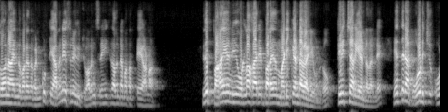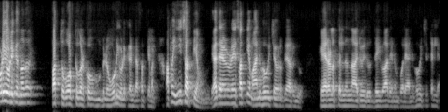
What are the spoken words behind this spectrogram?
സോന എന്ന് പറയുന്ന പെൺകുട്ടി അവനെ സ്നേഹിച്ചു. അവൻ സ്നേഹിച്ചത് അവന്റെ മതത്തെയാണ്. ഇത് പറയാൻ ഈ ഉള്ള കാര്യം പറയാൻ മടിക്കേണ്ട കാര്യമുണ്ടോ? തിരിച്ചറിയേണ്ടതല്ലേ? എന്തിനാ ഓടിച്ചു ഓടി ഒളിക്കുന്നത്? പത്ത് വോട്ടുകൾക്ക് മുമ്പിൽ ഓടി ഒളിക്കേണ്ട സത്യമല്ല. അപ്പം ഈ സത്യം വേദനയുടെ സത്യം അനുഭവിച്ചവർക്ക് അറിയൂ. കേരളത്തിൽ നിന്ന് ആരും ഇത് ദൈവാധീനം പോലെ അനുഭവിച്ചിട്ടില്ല.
